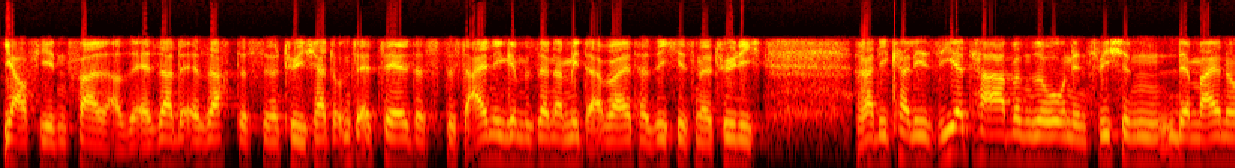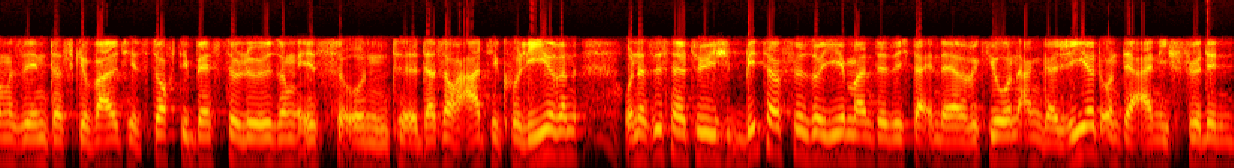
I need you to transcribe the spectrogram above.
Ja, auf jeden Fall. Also er sagt, er sagt, dass natürlich hat uns erzählt, dass, dass einige seiner Mitarbeiter sich jetzt natürlich radikalisiert haben so und inzwischen der Meinung sind, dass Gewalt jetzt doch die beste Lösung ist und äh, das auch artikulieren. Und das ist natürlich bitter für so jemand, der sich da in der Region engagiert und der eigentlich für den,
